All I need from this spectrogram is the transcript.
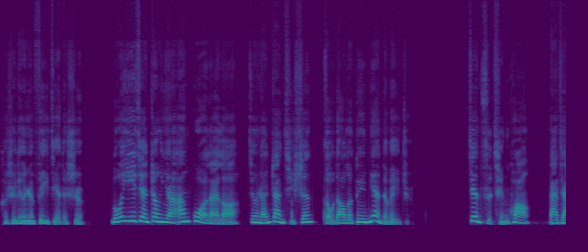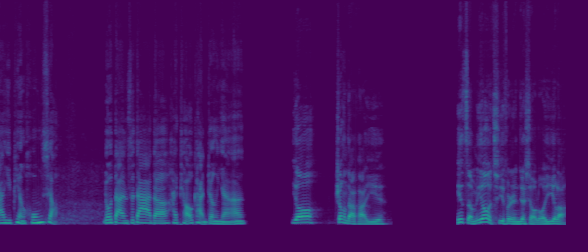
可是令人费解的是，罗伊见郑延安过来了，竟然站起身走到了对面的位置。见此情况。大家一片哄笑，有胆子大的还调侃郑延安：“哟，郑大法医，你怎么又欺负人家小罗伊了？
